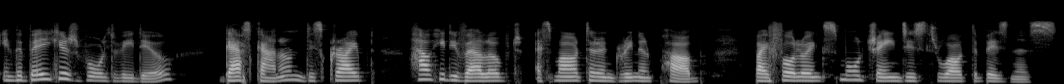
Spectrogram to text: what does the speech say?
In the Baker's Vault video, Gus Cannon described how he developed a smarter and greener pub by following small changes throughout the business.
